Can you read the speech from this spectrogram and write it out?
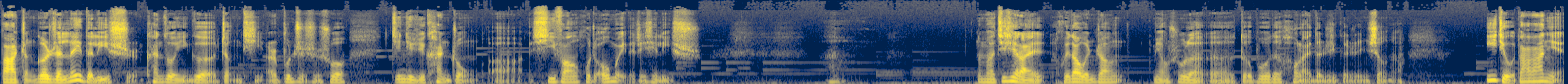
把整个人类的历史看作一个整体，而不只是说仅仅去看重啊西方或者欧美的这些历史，啊。那么接下来回到文章，描述了呃德波的后来的这个人生啊。一九八八年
